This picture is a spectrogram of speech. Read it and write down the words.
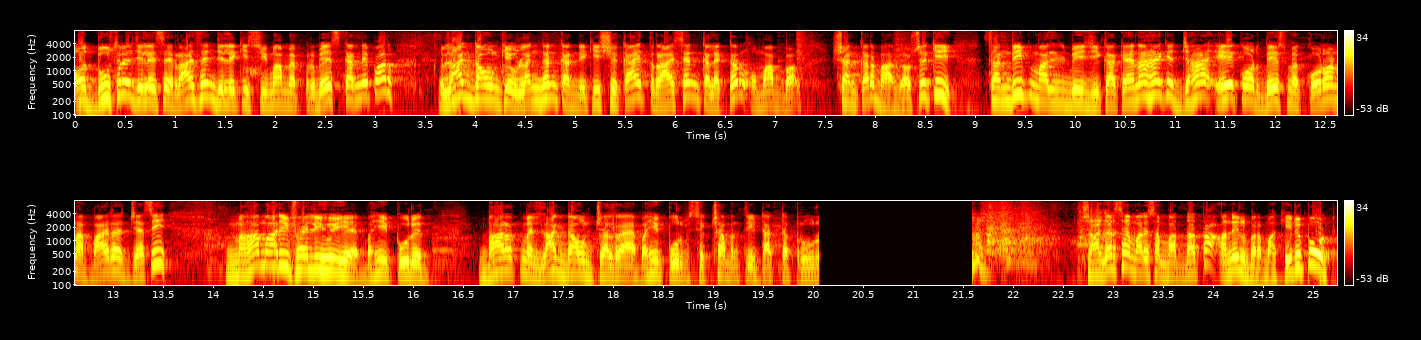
और दूसरे ज़िले से रायसेन ज़िले की सीमा में प्रवेश करने पर लॉकडाउन के उल्लंघन करने की शिकायत रायसेन कलेक्टर उमा शंकर भार्गव से की। संदीप मालवी जी का कहना है कि जहाँ एक और देश में कोरोना वायरस जैसी महामारी फैली हुई है, वहीं पूरे भारत में लॉकडाउन चल रहा है, वहीं पूर्व शिक्षा मंत्री डॉक्टर सागर से हमारे संवाददाता अनिल वर्मा की रिपोर्ट।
